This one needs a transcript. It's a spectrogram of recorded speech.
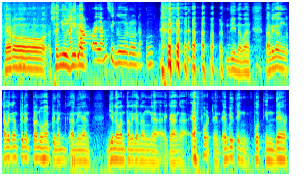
Pero sa New Zealand At pa lang siguro, nako. hindi naman. Talagang talagang pinagplanuhan, pinag ano 'yan, ginawan talaga ng uh, ika nga, effort and everything put in there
